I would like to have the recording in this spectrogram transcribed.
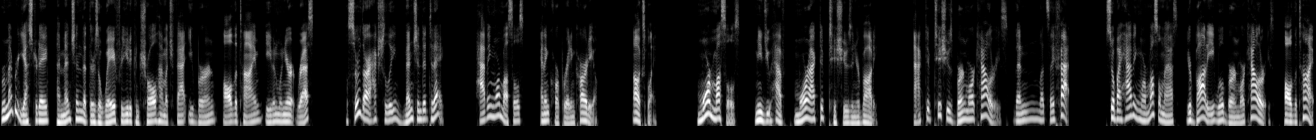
Remember yesterday, I mentioned that there's a way for you to control how much fat you burn all the time, even when you're at rest? Well, Serdar actually mentioned it today having more muscles and incorporating cardio. I'll explain. More muscles means you have more active tissues in your body. Active tissues burn more calories than, let's say, fat. So, by having more muscle mass, your body will burn more calories all the time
